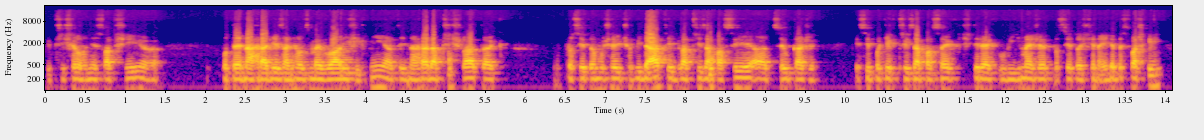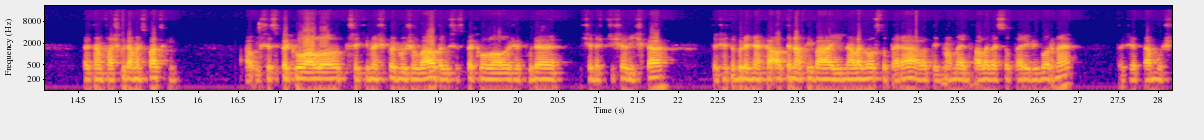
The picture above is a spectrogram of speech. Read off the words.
kdy přišel hodně slabší. A po té náhradě za něho jsme volali všichni a teď náhrada přišla, tak prostě to může Ječovi dát ty dva, tři zápasy a se ukáže. Jestli po těch třech zápasech, čtyřech uvidíme, že prostě to ještě nejde bez flašky, tak tam flašku dáme zpátky a už se spekulovalo předtím, než prodlužoval, tak už se spekulovalo, že půjde ještě než přišel Líška, takže to bude nějaká alternativa i na levého stopera, ale teď máme dva levé stopery výborné, takže tam už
